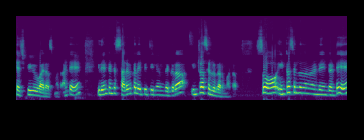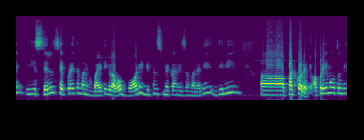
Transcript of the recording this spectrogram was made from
హెచ్పివి వైరస్ అనమాట అంటే ఇదేంటంటే సర్వికల్ ఎపిథీలియం దగ్గర ఇంట్రాసెల్యులర్ అనమాట సో ఇంట్రాసెల్యులర్ అంటే ఏంటంటే ఈ సెల్స్ ఎప్పుడైతే మనకి బయటికి రావో బాడీ డిఫెన్స్ మెకానిజం అనేది దీన్ని పట్టుకోలేదు. అప్పుడు ఏమవుతుంది?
